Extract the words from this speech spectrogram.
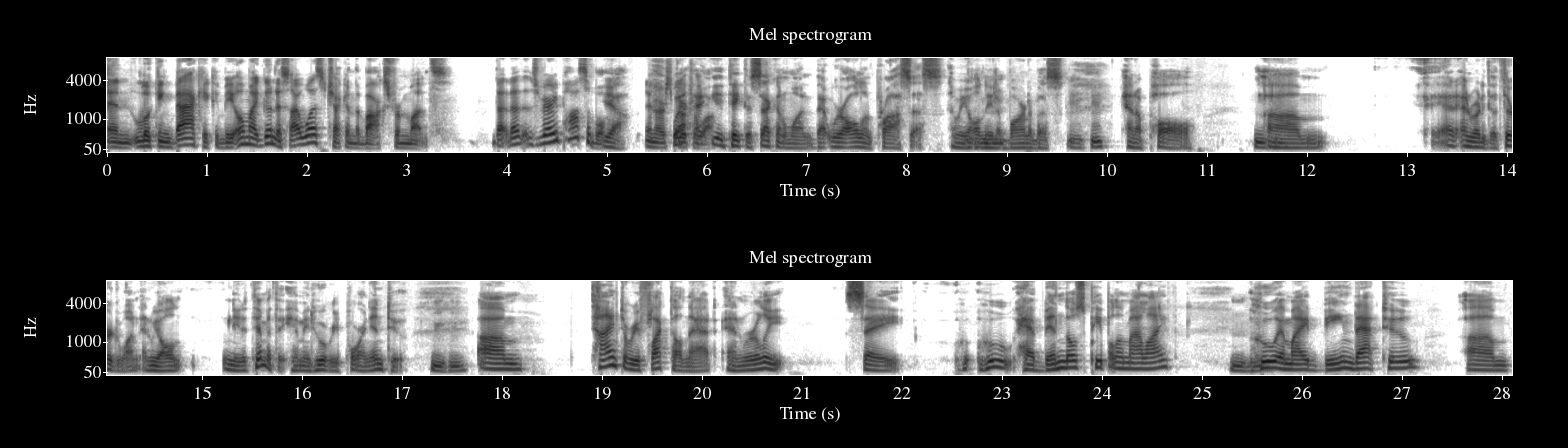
and looking back, it can be, oh my goodness, I was checking the box for months. That that is very possible. yeah in our well spiritual I- walk. you take the second one that we're all in process and we all need a Mhm. barnabas Mhm. and a paul Mhm. um, and, and really the third one, and we all need a Timothy. I mean, who are we pouring into? Mhm. Um, time to reflect on that and really say, who, who have been those people in my life? Mhm. Who am I being that to? Um,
